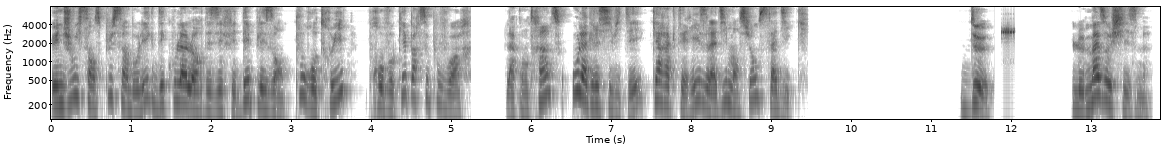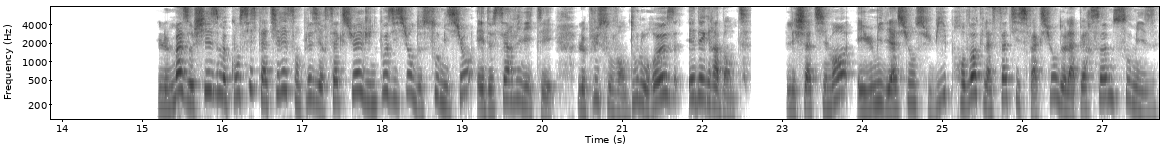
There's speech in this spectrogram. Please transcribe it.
Une jouissance plus symbolique découle alors des effets déplaisants pour autrui provoqués par ce pouvoir. La contrainte ou l'agressivité caractérisent la dimension sadique. 2. Le masochisme. Le masochisme consiste à tirer son plaisir sexuel d'une position de soumission et de servilité, le plus souvent douloureuse et dégradante. Les châtiments et humiliations subis provoquent la satisfaction de la personne soumise.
